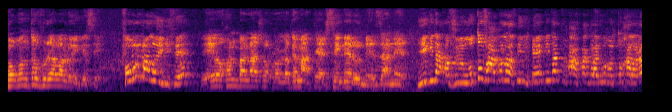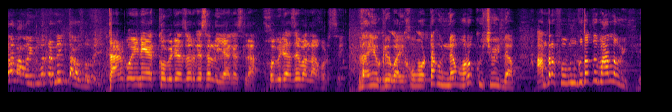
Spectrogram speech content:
পবন তো পুরা ভালো হয়ে গেছে। ফোন ভালো হয়ে গেছে? এই এখন বালা সকলের লগে মাতে আর সিনের উনের জানের ই কিতা করছে ও তো পাগল আছিল হে কিতা পাগলামি করতো খালা খালা ভালো হয়ে গেল কেমনে কিতা হলো তার বইনে এক কবিরাজর গেছে লইয়া গেছলা। কবিরাজে বালা করছে যাই হোক রে ভাই খবরটা শুনে বড় খুশি হইলাম আমরা ফোন কথা তো ভালো হইছে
